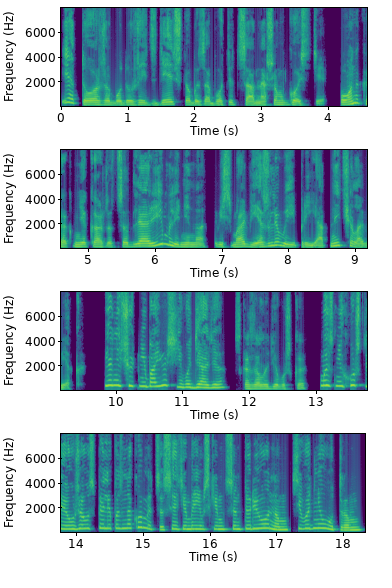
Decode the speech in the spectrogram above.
Я тоже буду жить здесь, чтобы заботиться о нашем госте. Он, как мне кажется, для римлянина весьма вежливый и приятный человек». «Я ничуть не боюсь его, дядя», — сказала девушка. Мы с Нехуштой уже успели познакомиться с этим римским центурионом сегодня утром».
